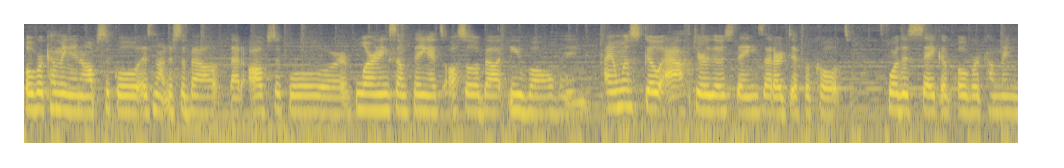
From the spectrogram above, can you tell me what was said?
overcoming an obstacle is not just about that obstacle or learning something, it's also about evolving. I almost go after those things that are difficult for the sake of overcoming.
